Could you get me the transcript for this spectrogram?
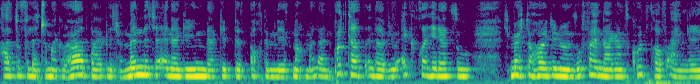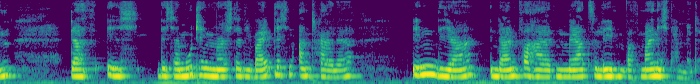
hast du vielleicht schon mal gehört, weibliche und männliche Energien, da gibt es auch demnächst nochmal ein Podcast-Interview extra hier dazu. Ich möchte heute nur insofern da ganz kurz drauf eingehen, dass ich dich ermutigen möchte, die weiblichen Anteile in dir, in deinem Verhalten mehr zu leben. Was meine ich damit?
